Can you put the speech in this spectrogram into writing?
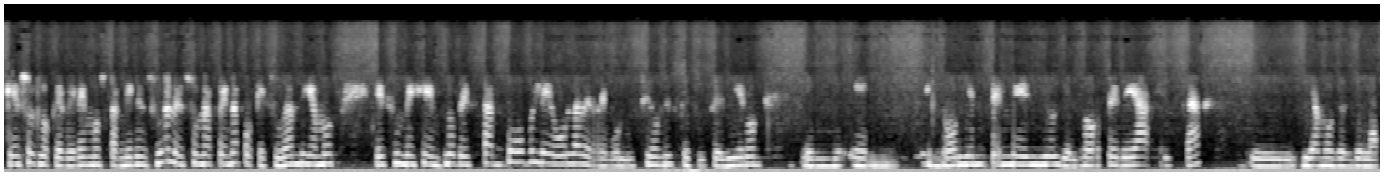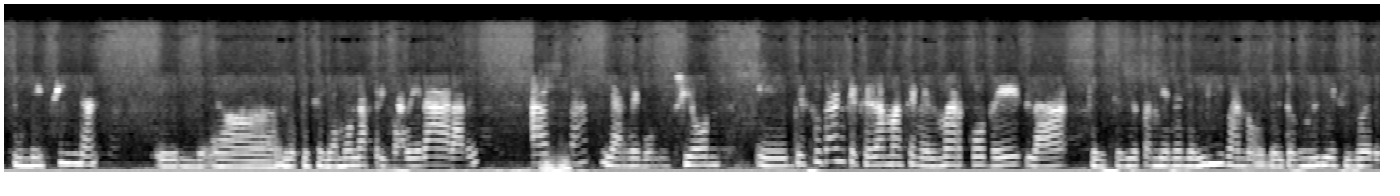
que eso es lo que veremos también en Sudán. Es una pena porque Sudán, digamos, es un ejemplo de esta doble ola de revoluciones que sucedieron en, en, en Oriente Medio y el norte de África eh, digamos, desde la tunecina, ah, lo que se llamó la primavera árabe, hasta la revolución eh, de Sudán, que se da más en el marco de la que se dio también en el Líbano en el 2019.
